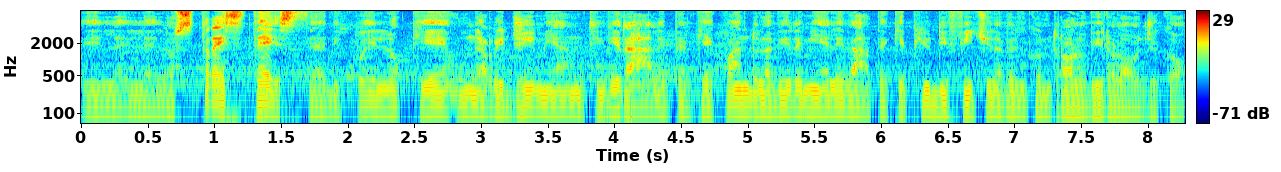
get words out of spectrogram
il, lo stress test di quello che è un regime antivirale perché quando la viremia è elevata è che è più difficile avere il controllo virologico.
